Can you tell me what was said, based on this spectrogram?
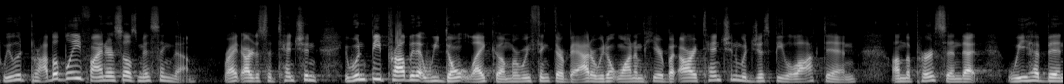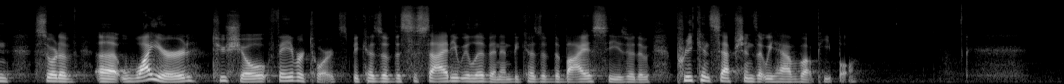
We would probably find ourselves missing them right? Our just attention, it wouldn't be probably that we don't like them or we think they're bad or we don't want them here, but our attention would just be locked in on the person that we have been sort of uh, wired to show favor towards because of the society we live in and because of the biases or the preconceptions that we have about people.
